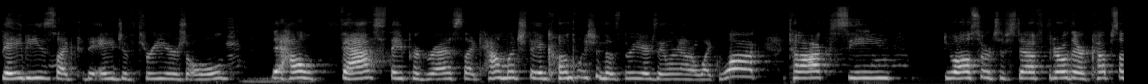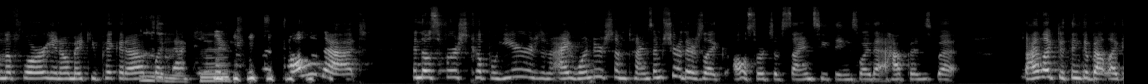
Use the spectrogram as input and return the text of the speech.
babies like to the age of three years old, that how fast they progress, like how much they accomplish in those three years. They learn how to like walk, talk, sing, do all sorts of stuff, throw their cups on the floor, you know, make you pick it up, like that. Mm-hmm. all of that in those first couple years. And I wonder sometimes, I'm sure there's like all sorts of sciencey things why that happens, but I like to think about like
